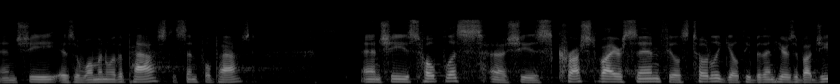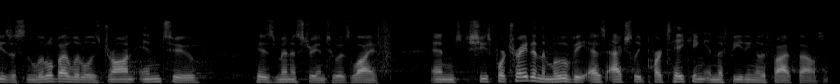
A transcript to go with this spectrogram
And she is a woman with a past, a sinful past. And she's hopeless. Uh, she's crushed by her sin, feels totally guilty, but then hears about Jesus and little by little is drawn into his ministry, into his life. And she's portrayed in the movie as actually partaking in the feeding of the 5,000.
